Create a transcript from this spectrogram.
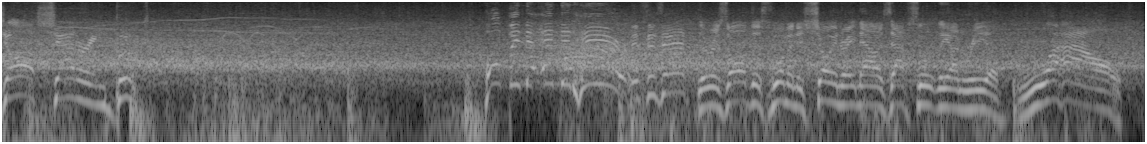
Jaw-shattering boot. Hoping to end it here. This is it. The resolve this woman is showing right now is absolutely unreal. Wow.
